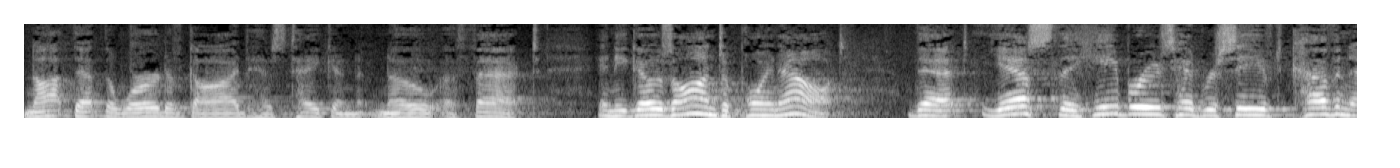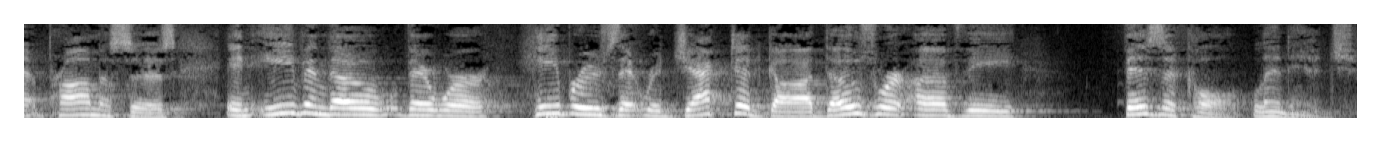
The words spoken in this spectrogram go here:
not that the word of God has taken no effect. And he goes on to point out that yes, the Hebrews had received covenant promises, and even though there were Hebrews that rejected God, those were of the physical lineage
